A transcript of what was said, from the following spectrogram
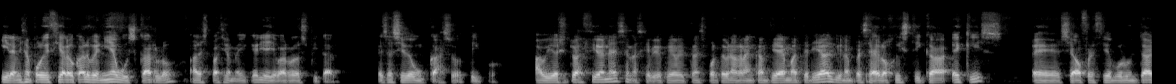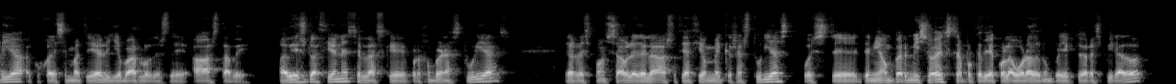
y la misma policía local venía a buscarlo al espacio maker y a llevarlo al hospital. Ese ha sido un caso tipo. Ha habido situaciones en las que había que transportar una gran cantidad de material y una empresa de logística X eh, se ha ofrecido voluntaria a coger ese material y llevarlo desde A hasta B. Había situaciones en las que, por ejemplo, en Asturias, el responsable de la asociación Makers Asturias pues tenía un permiso extra porque había colaborado en un proyecto de respirador.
